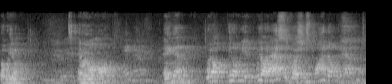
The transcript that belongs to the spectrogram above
But we are. And we want more. Amen. Amen. Well, you know, we ought to ask the questions why don't we have more?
